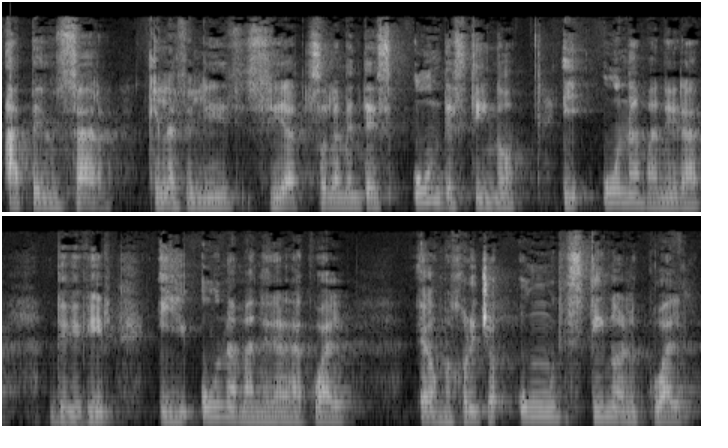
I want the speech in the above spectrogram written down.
a pensar que la felicidad solamente es un destino y una manera de vivir y una manera a la cual, eh, o mejor dicho, un destino al cual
